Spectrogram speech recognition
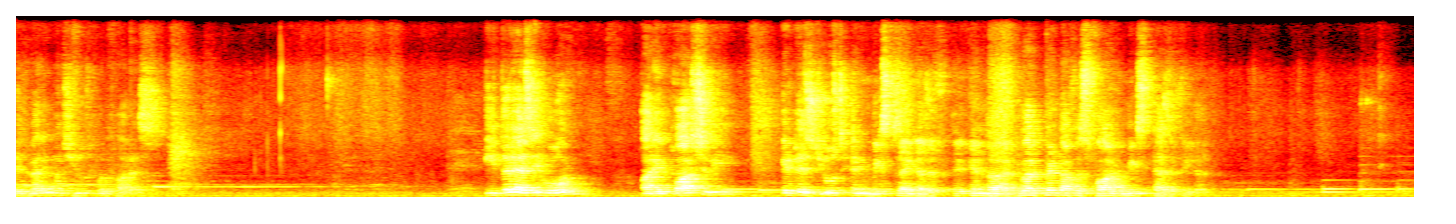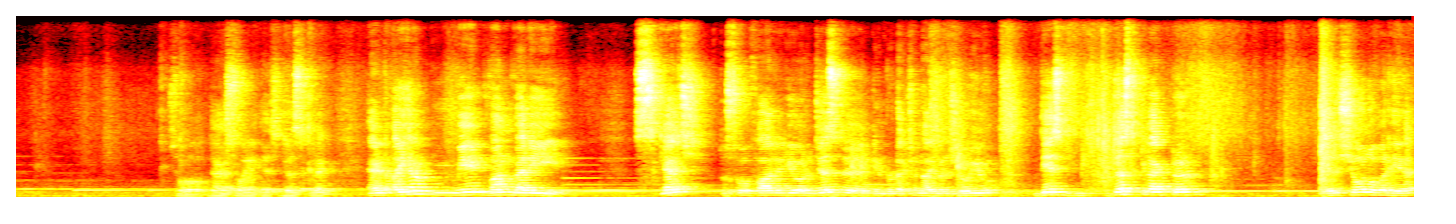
is very much useful for us. Either as a whole or a partially, it is used in mixed as a, in the development of a asphalt mix as a filler. So that's why this dust collect. And I have made one very sketch. So far your just uh, introduction I will show you. This dust collector is shown over here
